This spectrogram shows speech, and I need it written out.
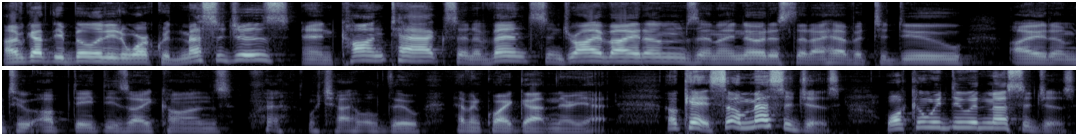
I've got the ability to work with messages and contacts and events and drive items, and I notice that I have a to-do item to update these icons, which I will do. Haven't quite gotten there yet. Okay, so messages. What can we do with messages?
